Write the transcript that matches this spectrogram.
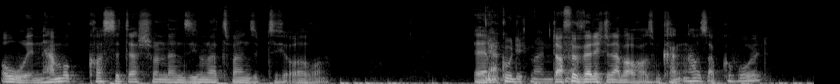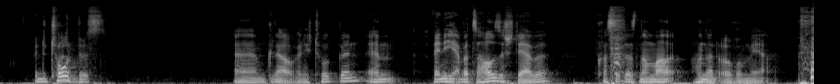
Oh, in Hamburg kostet das schon dann 772 Euro. Ähm, Ja, gut, ich meine, Dafür ja, werde ich dann aber auch aus dem Krankenhaus abgeholt. wenn du tot ähm, bist. Ähm, genau, wenn ich tot bin. Ähm, wenn ich aber zu Hause sterbe, kostet das nochmal 100 Euro mehr.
